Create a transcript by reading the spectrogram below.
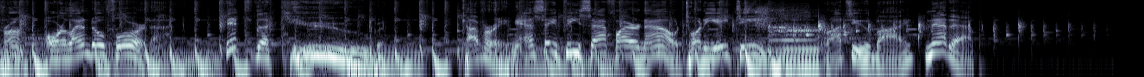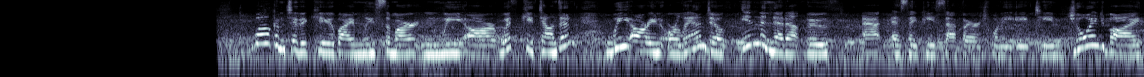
from Orlando, Florida, it's theCUBE. Covering SAP Sapphire Now 2018. Brought to you by NetApp. Welcome to theCUBE, I'm Lisa Martin. We are with Keith Townsend. We are in Orlando in the NetApp booth at SAP Sapphire 2018, joined by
